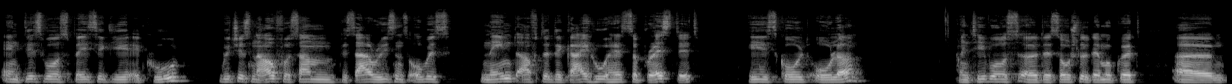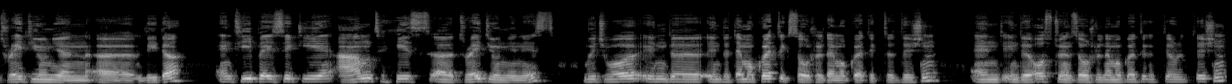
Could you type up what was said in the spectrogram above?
And this was basically a coup, which is now for some bizarre reasons always named after the guy who has suppressed it. He is called Olah, and he was uh, the Social Democrat um, trade union uh, leader. And he basically armed his uh, trade unionists, which were in the in the democratic social democratic tradition and in the Austrian social democratic tradition,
